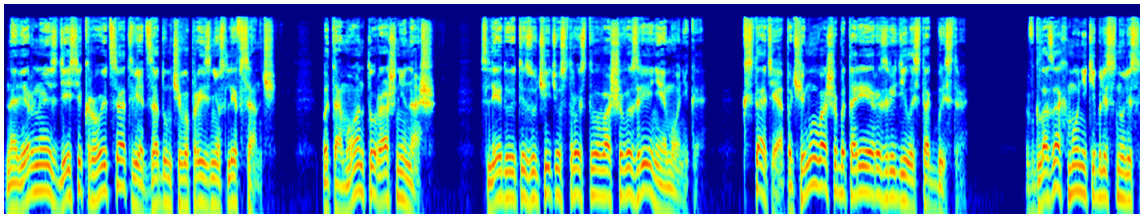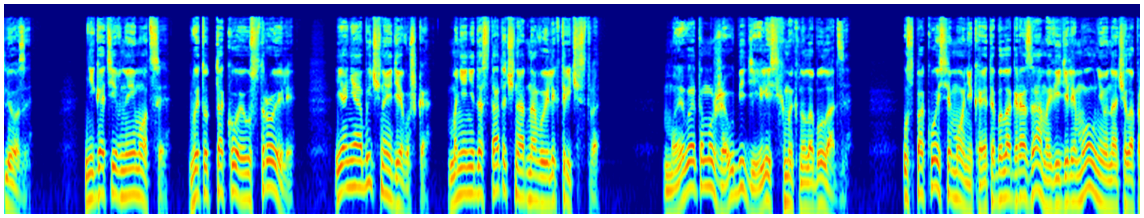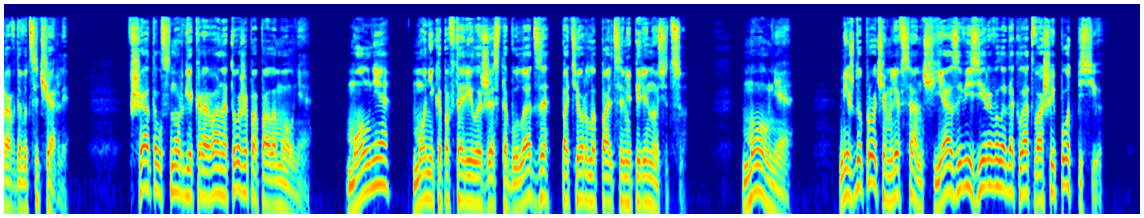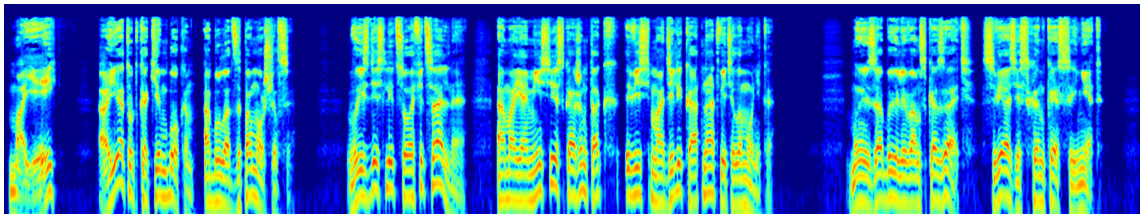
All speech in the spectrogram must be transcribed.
«Наверное, здесь и кроется ответ», — задумчиво произнес Лев Саныч. «Потому антураж не наш. Следует изучить устройство вашего зрения, Моника. Кстати, а почему ваша батарея разрядилась так быстро?» В глазах Моники блеснули слезы. «Негативные эмоции. Вы тут такое устроили? Я необычная девушка. Мне недостаточно одного электричества». «Мы в этом уже убедились», — хмыкнула Буладзе. «Успокойся, Моника, это была гроза, мы видели молнию», — начал оправдываться Чарли. В шаттл с норги каравана тоже попала молния. «Молния?» — Моника повторила жест Абуладзе, потерла пальцами переносицу. «Молния. Между прочим, Лев Саныч, я завизировала доклад вашей подписью». «Моей? А я тут каким боком?» — Абуладзе поморщился. «Вы здесь лицо официальное, а моя миссия, скажем так, весьма деликатно», — ответила Моника. «Мы забыли вам сказать, связи с Хэнкессой нет.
